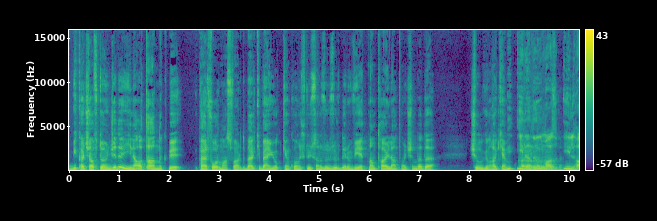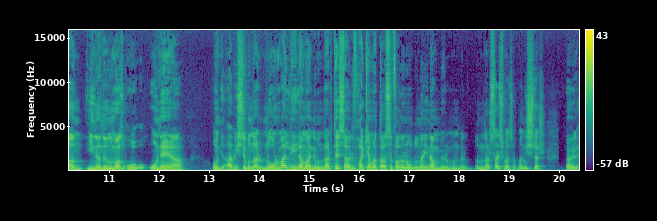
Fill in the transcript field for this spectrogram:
birkaç hafta önce de yine atağanlık bir performans vardı. Belki ben yokken konuştuysanız özür dilerim. Vietnam Tayland maçında da çılgın hakem kararları İnanılmaz vardı. İlhan inanılmaz o, o, ne ya? O, abi işte bunlar normal değil ama hani bunlar tesadüf hakem hatası falan olduğuna inanmıyorum bunların. Bunlar saçma sapan işler. Öyle.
